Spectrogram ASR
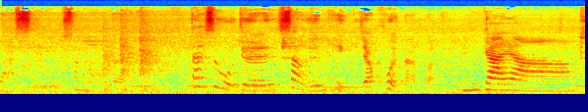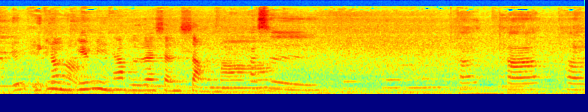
哇塞，我上来了。但是我觉得上云品比较困难吧？应该啊。云品，云品它不是在山上吗？它是，他他他，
